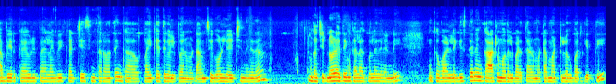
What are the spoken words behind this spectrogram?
ఆ బీరకాయ ఉల్లిపాయలు అవి కట్ చేసిన తర్వాత ఇంకా పైకి అయితే వెళ్ళిపోయాను అనమాట హంసీ కూడా లేచింది కదా. ఇంకా చిన్నోడైతే ఇంకా లగ్గలేదులేండి. ఇంకా వాళ్ళు లెగిస్తేనే ఇంకా ఆటలు మొదలు పెడతాడనమాట మట్టిలోకి పరిగెత్తి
